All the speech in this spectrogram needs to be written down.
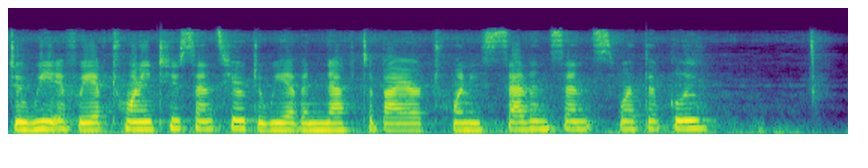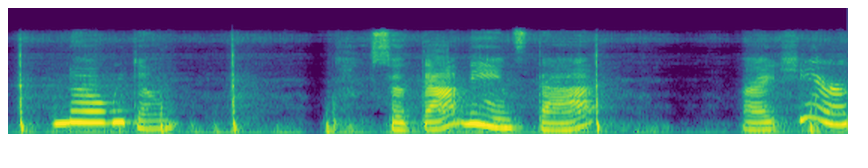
do we, if we have 22 cents here, do we have enough to buy our 27 cents worth of glue? No, we don't. So that means that right here,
